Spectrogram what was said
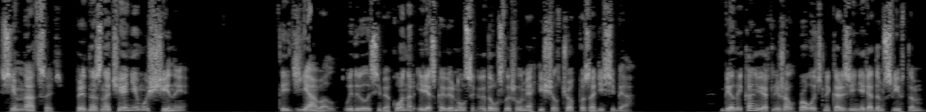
17. Предназначение мужчины. «Ты дьявол!» — выдавил из себя Конор и резко вернулся, когда услышал мягкий щелчок позади себя. Белый конверт лежал в проволочной корзине рядом с лифтом.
